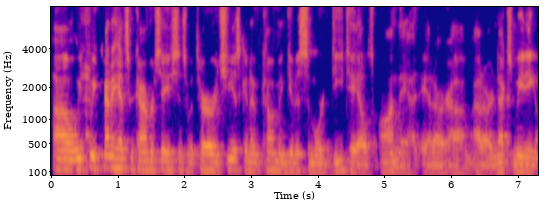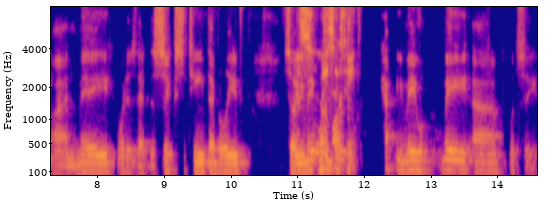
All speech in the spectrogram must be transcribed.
Uh, we, we kind of had some conversations with her and she is going to come and give us some more details on that at our, um, at our next meeting on May, what is that, the sixteenth, I believe. So you may want to, you may, may, uh, let's see.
